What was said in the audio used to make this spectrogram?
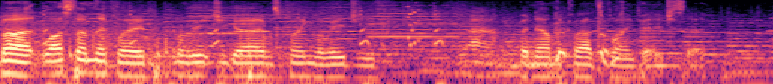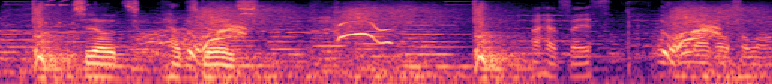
But last time they played, Luigi guy was playing Luigi, but now McCloud's playing Peach, so we'll see how it's how this goes. I have faith. Don't know for long.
